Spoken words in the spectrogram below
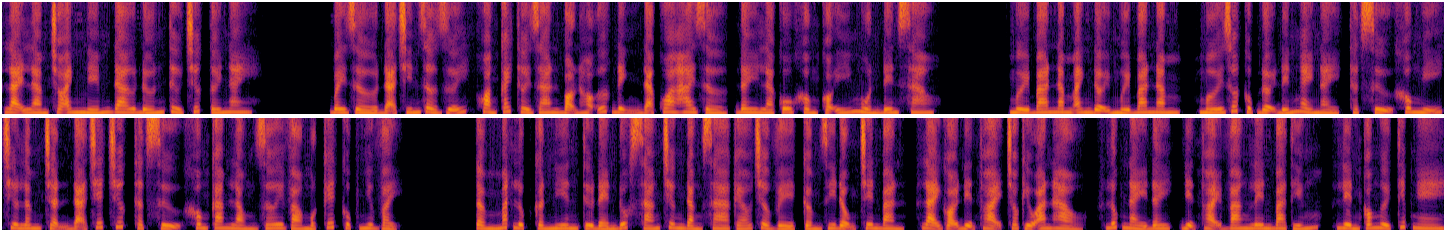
lại làm cho anh nếm đau đớn từ trước tới nay. Bây giờ đã 9 giờ rưỡi, khoảng cách thời gian bọn họ ước định đã qua 2 giờ, đây là cô không có ý muốn đến sao. 13 năm anh đợi 13 năm, mới rốt cục đợi đến ngày này, thật sự không nghĩ chưa lâm trận đã chết trước, thật sự không cam lòng rơi vào một kết cục như vậy. Tầm mắt Lục Cần Niên từ đèn đốt sáng trưng đằng xa kéo trở về cầm di động trên bàn, lại gọi điện thoại cho Kiều An Hảo, lúc này đây, điện thoại vang lên 3 tiếng, liền có người tiếp nghe,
